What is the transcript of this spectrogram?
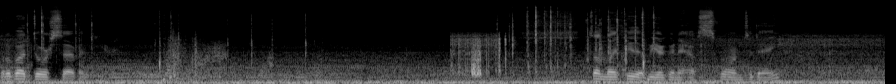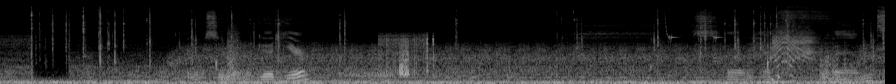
What about door 7 here? It's unlikely that we are going to have Swarm today. I'm going to assume that we're good here. So we have vent.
